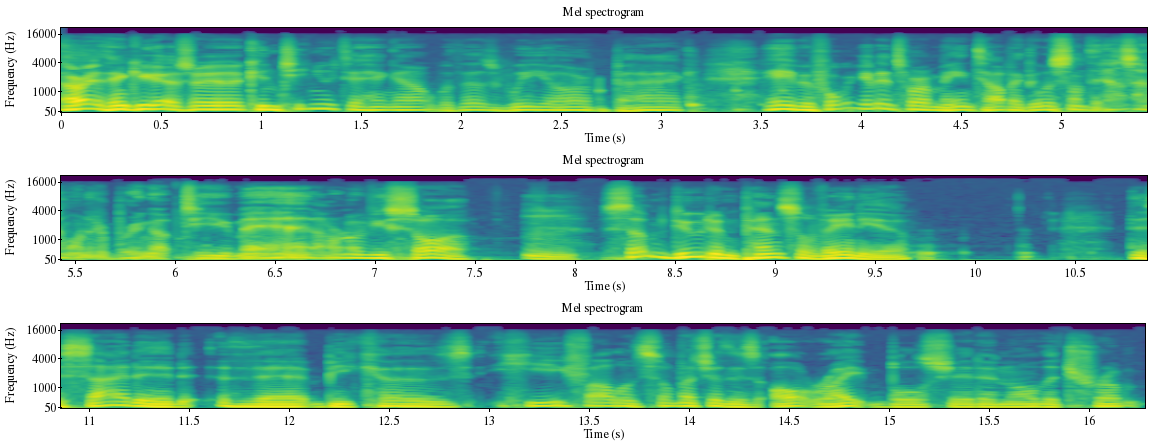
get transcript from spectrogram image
All right, thank you guys for continuing to hang out with us. We are back. Hey, before we get into our main topic, there was something else I wanted to bring up to you, man. I don't know if you saw. Mm. Some dude in Pennsylvania decided that because he followed so much of this alt right bullshit and all the Trump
